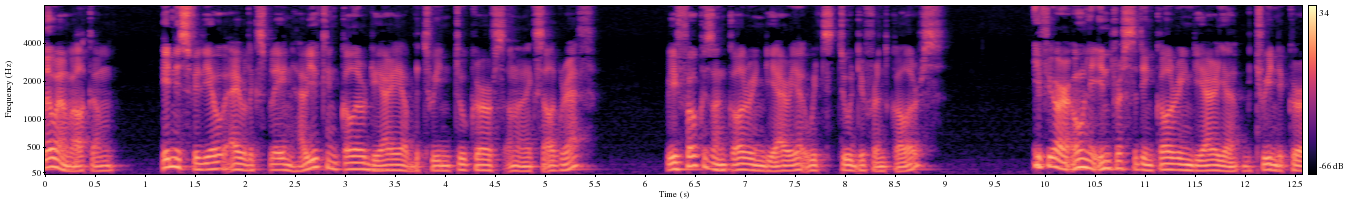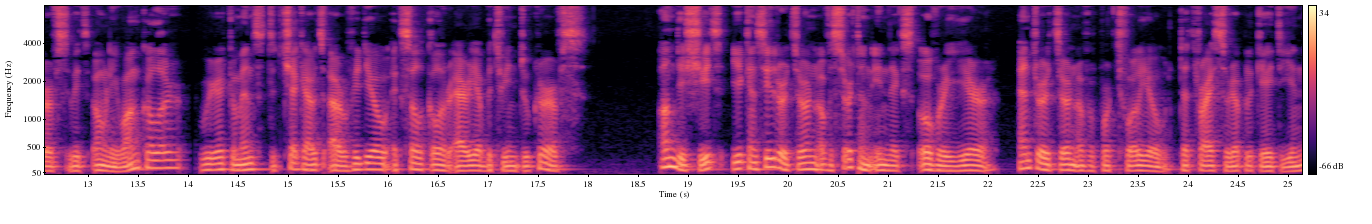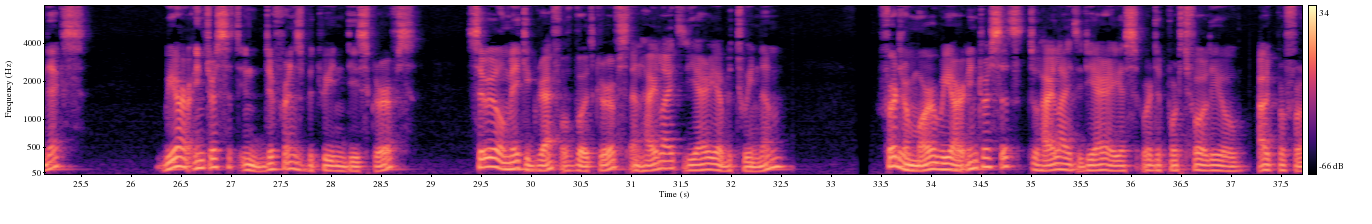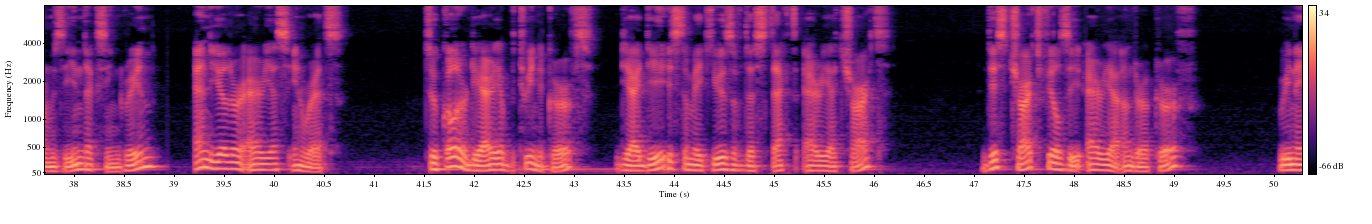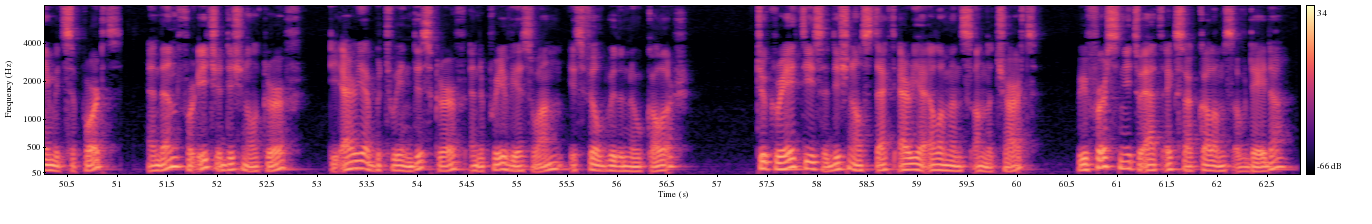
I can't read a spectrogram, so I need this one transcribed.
Hello and welcome. In this video I will explain how you can color the area between two curves on an Excel graph. We focus on coloring the area with two different colors. If you are only interested in coloring the area between the curves with only one color, we recommend to check out our video Excel color area between two curves. On this sheet, you can see the return of a certain index over a year and the return of a portfolio that tries to replicate the index. We are interested in the difference between these curves, so we will make a graph of both curves and highlight the area between them. Furthermore, we are interested to highlight the areas where the portfolio outperforms the index in green and the other areas in red. To color the area between the curves, the idea is to make use of the stacked area chart. This chart fills the area under a curve. We name it support, and then for each additional curve, the area between this curve and the previous one is filled with a new color. To create these additional stacked area elements on the chart, we first need to add extra columns of data.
